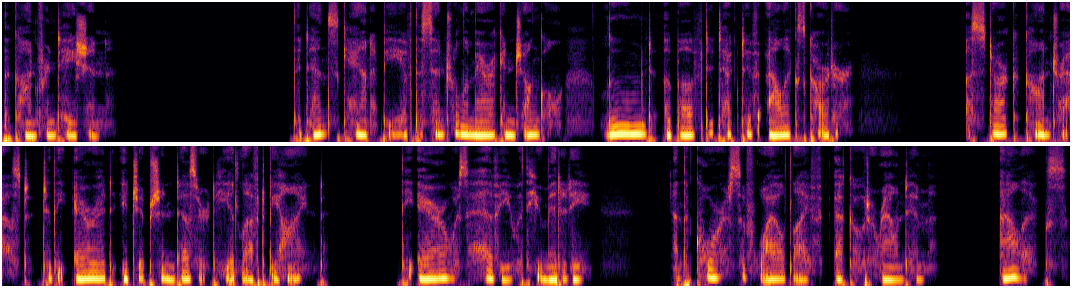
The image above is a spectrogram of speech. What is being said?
The Confrontation The dense canopy of the Central American jungle loomed above Detective Alex Carter, a stark contrast to the arid Egyptian desert he had left behind. The air was heavy with humidity, and the chorus of wildlife echoed around him. Alex,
